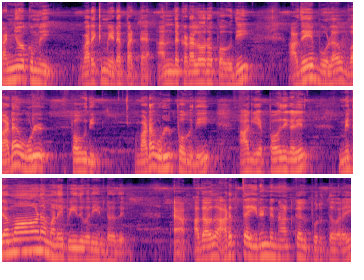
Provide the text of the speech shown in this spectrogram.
கன்னியாகுமரி வரைக்கும் இடப்பட்ட அந்த கடலோர பகுதி அதே போல் வட உள் பகுதி வட உள்பகுதி ஆகிய பகுதிகளில் மிதமான மழை பெய்து வருகின்றது. அதாவது அடுத்த இரண்டு நாட்கள் பொறுத்தவரை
